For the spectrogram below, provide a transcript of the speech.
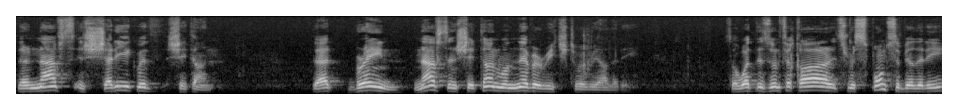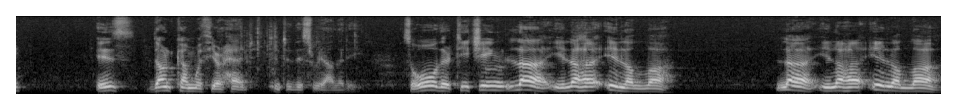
their nafs is sharik with shaitan that brain, nafs and shaitan will never reach to a reality. So what the Zulfiqar, its responsibility is don't come with your head into this reality. So all they're teaching, La ilaha illallah, La ilaha illallah.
